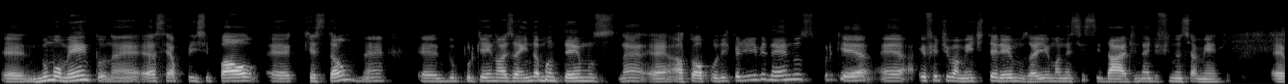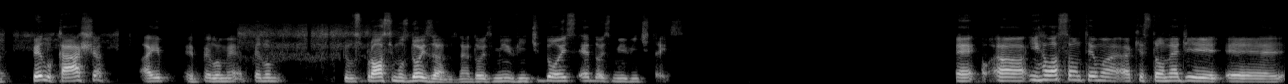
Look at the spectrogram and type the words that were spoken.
é, no momento, né, essa é a principal é, questão, né, do porquê nós ainda mantemos né, é, a atual política de dividendos, porque efetivamente teremos aí uma necessidade né, de financiamento pelo caixa aí eh, pelo, pelo, pelos próximos dois anos, né, 2022 e 2023. É, a, em relação a uma, a questão né, de é,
